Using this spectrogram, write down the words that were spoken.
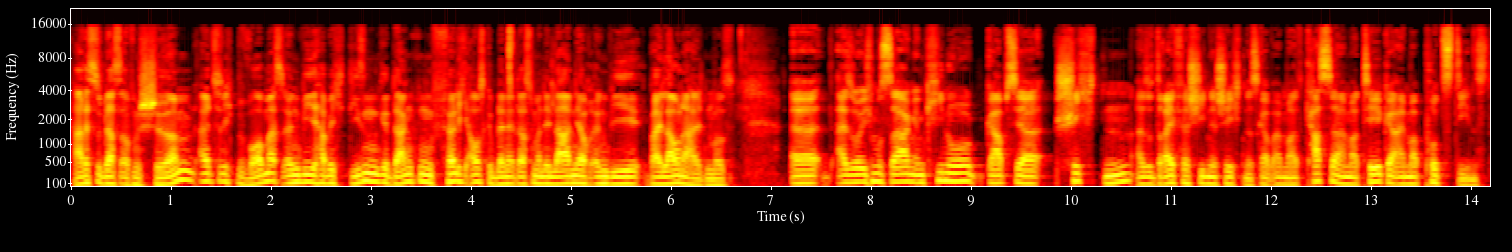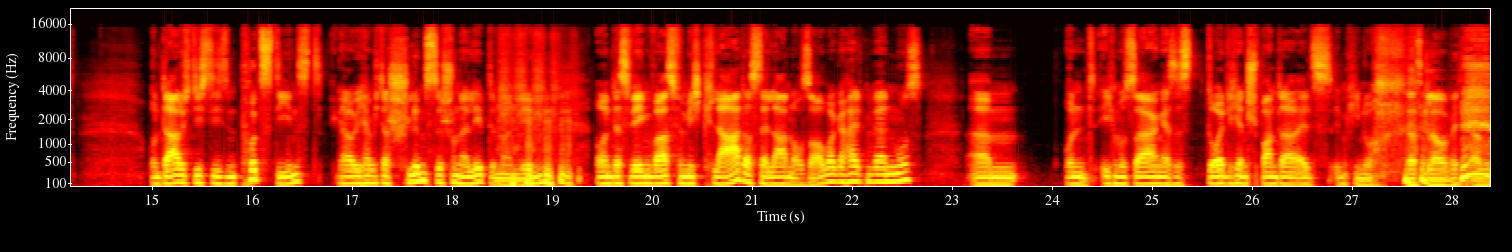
Hattest du das auf dem Schirm, als du dich beworben hast? Irgendwie habe ich diesen Gedanken völlig ausgeblendet, dass man den Laden ja auch irgendwie bei Laune halten muss. Äh, also ich muss sagen, im Kino gab es ja Schichten, also drei verschiedene Schichten. Es gab einmal Kasse, einmal Theke, einmal Putzdienst. Und dadurch, durch diesen Putzdienst, glaube ich, habe ich das Schlimmste schon erlebt in meinem Leben. Und deswegen war es für mich klar, dass der Laden auch sauber gehalten werden muss. Ähm, und ich muss sagen, es ist deutlich entspannter als im Kino. Das glaube ich. Also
